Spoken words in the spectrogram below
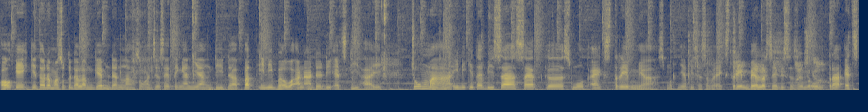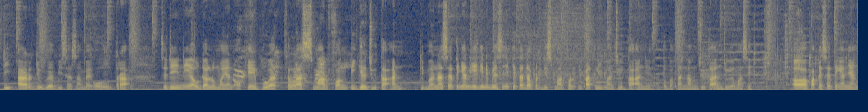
Oke, kita udah masuk ke dalam game dan langsung aja settingan yang didapat ini bawaan ada di HD High. Cuma ini kita bisa set ke smooth extreme ya. Smoothnya bisa sampai extreme, balance-nya bisa sampai ultra, HDR juga bisa sampai ultra jadi ini ya udah lumayan oke okay buat kelas smartphone 3 jutaan. Di mana settingan kayak gini biasanya kita dapat di smartphone 45 jutaan ya atau bahkan 6 jutaan juga masih uh, pakai settingan yang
